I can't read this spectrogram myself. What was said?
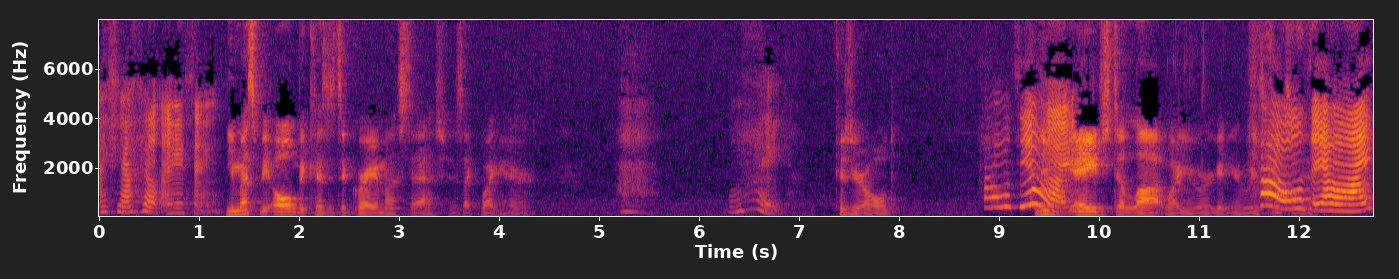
I can't feel anything. you must be old because it's a gray mustache. It's like white hair. Why? Because you're old. How old You am I? You aged a lot while you were getting your wisdom How old am I?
